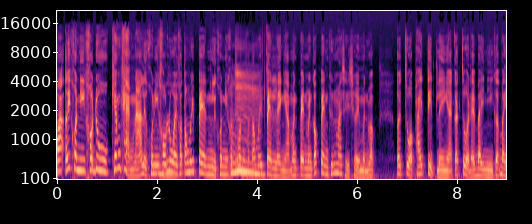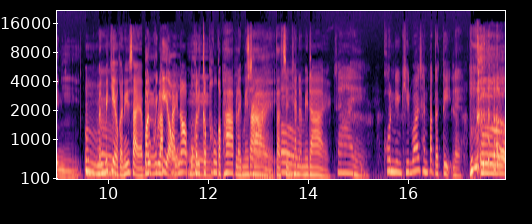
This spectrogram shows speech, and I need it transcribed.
ว่าเอ้ยคนนี้เขาดูเข้มแข็งนะ หรือคนนี้เขารวยเขาต้องไม่เป็น หรือคนนี้เขาจนเขาต้องไม่เป็นอะไรเงี้ยมันเป็นมันก็เป็นขึ้นมาเฉยๆเหมือนแบบเออจั่วไพ่ติดอะไรเงี้ยก็จั่วได้ใบนี้ก็ใบนี้อืมมันไม่เกี่ยวกับนิสัยอะมันไม่รูปลักษณ์เกี่ยวภายนอกอืมบุคลิกภาพอะไรไม่ใช่ใช่ ตัดสินแค่นั้นไม่ได้ ใช่ คนยังคิดว่าฉันปกติเลย เออ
